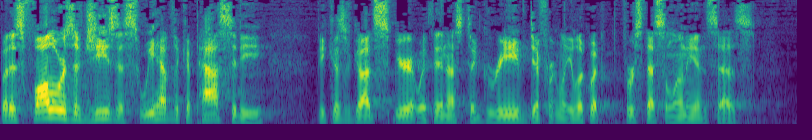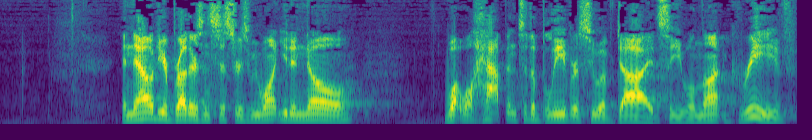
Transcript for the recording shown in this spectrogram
But as followers of Jesus, we have the capacity because of God's Spirit within us to grieve differently. Look what 1 Thessalonians says. And now, dear brothers and sisters, we want you to know what will happen to the believers who have died so you will not grieve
